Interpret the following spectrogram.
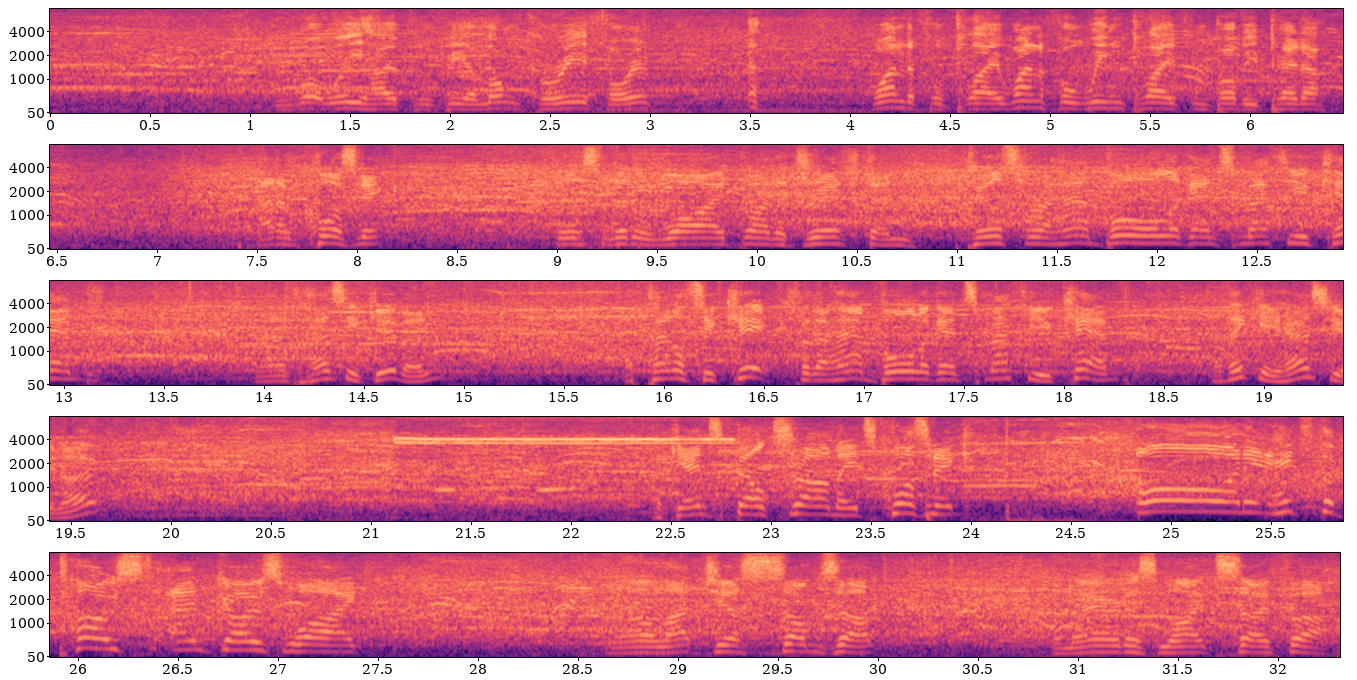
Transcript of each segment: what we hope will be a long career for him. wonderful play, wonderful wing play from Bobby Petta. Adam Kwasnik forced a little wide by the drift and appeals for a handball against Matthew Kemp. And has he given a penalty kick for the handball against Matthew Kemp? I think he has, you know. Against Beltrame, it's Kwasnik. Oh, and it hits the post and goes wide. Well, that just sums up the Mariners' night so far.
